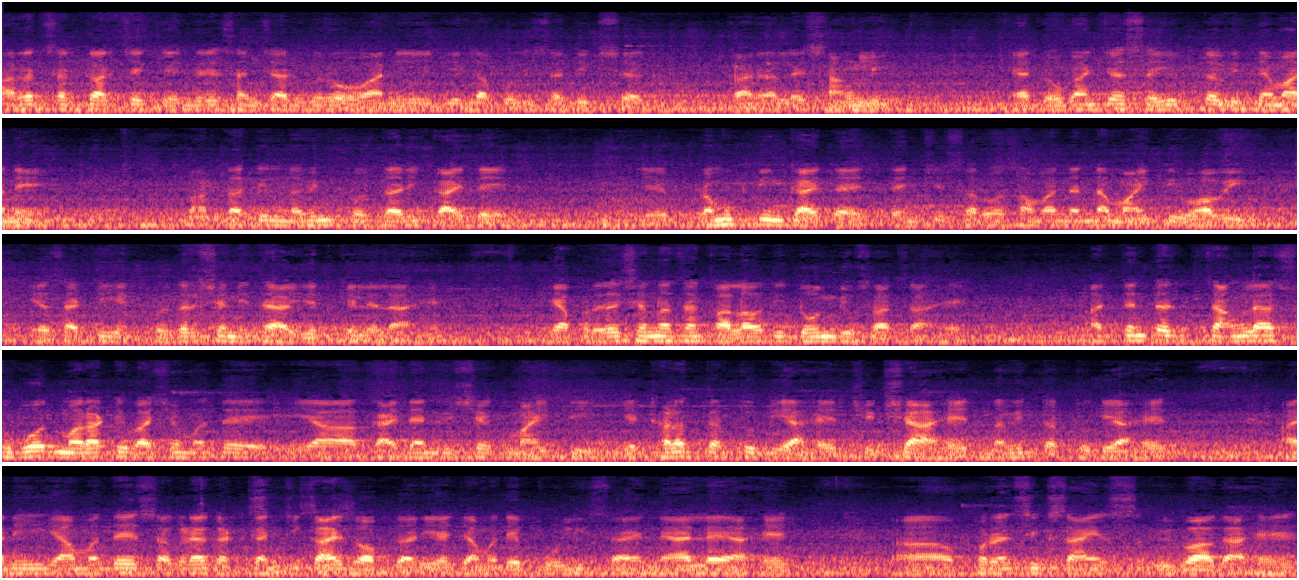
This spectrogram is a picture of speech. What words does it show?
भारत सरकारचे केंद्रीय संचार ब्युरो आणि जिल्हा पोलीस अधीक्षक कार्यालय सांगली या दोघांच्या संयुक्त विद्यमाने भारतातील नवीन फौजदारी कायदे जे प्रमुख तीन कायदे आहेत त्यांची सर्वसामान्यांना माहिती व्हावी यासाठी एक प्रदर्शन इथे आयोजित केलेलं आहे. या प्रदर्शनाचा कालावधी दोन दिवसाचा आहे. अत्यंत चांगल्या सुबोध मराठी भाषेमध्ये या कायद्यांविषयक माहिती जे ठळक तरतुदी आहेत शिक्षा आहेत नवीन तरतुदी आहेत आणि यामध्ये सगळ्या घटकांची काय जबाबदारी आहे? ज्यामध्ये पोलीस आहे न्यायालय आहेत फॉरेन्सिक सायन्स विभाग आहे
